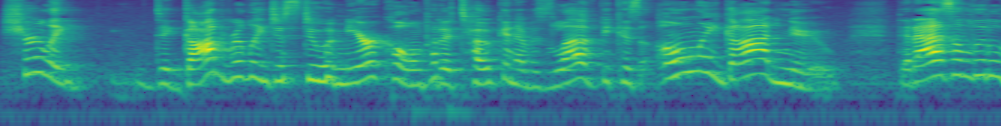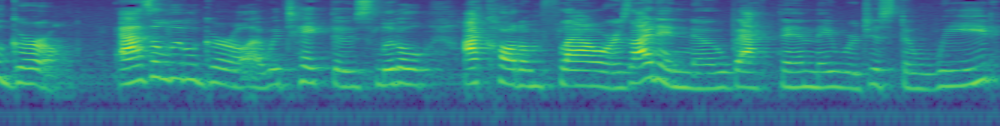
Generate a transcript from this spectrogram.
surely did God really just do a miracle and put a token of his love? Because only God knew that as a little girl, as a little girl, I would take those little, I called them flowers. I didn't know back then they were just a weed,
